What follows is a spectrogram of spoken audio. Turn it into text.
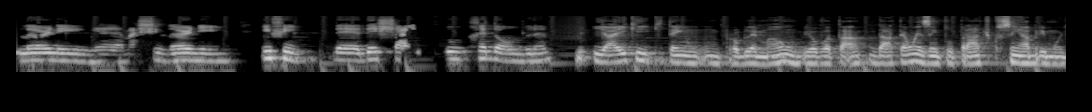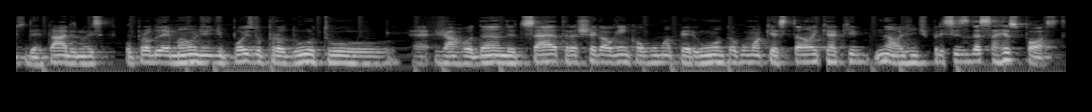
learning, é, machine learning, enfim, é, deixar redondo, né? E aí que, que tem um, um problemão, eu vou tá, dar até um exemplo prático sem abrir muitos detalhes, mas o problemão de depois do produto é, já rodando, etc., chega alguém com alguma pergunta, alguma questão e quer que, não, a gente precisa dessa resposta.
